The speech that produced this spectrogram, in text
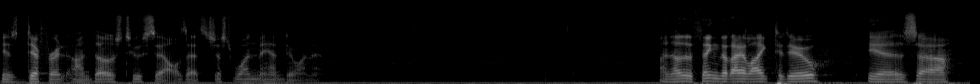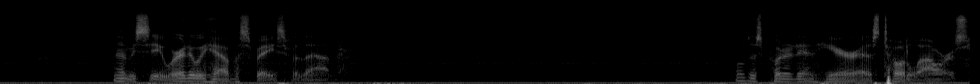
is different on those two cells that's just one man doing it another thing that I like to do is uh, let me see, where do we have a space for that? We'll just put it in here as total hours.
